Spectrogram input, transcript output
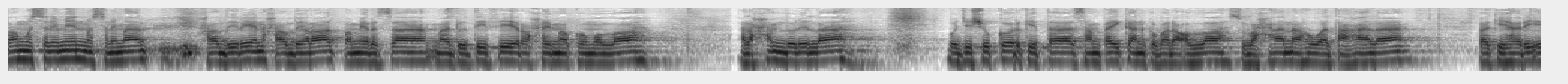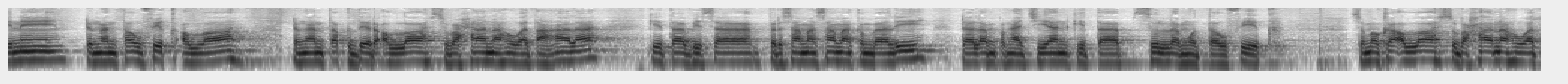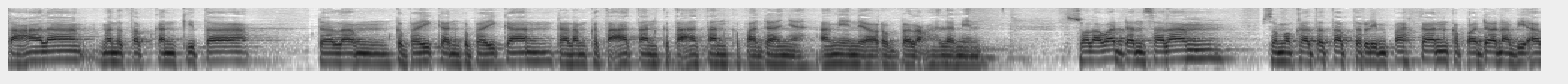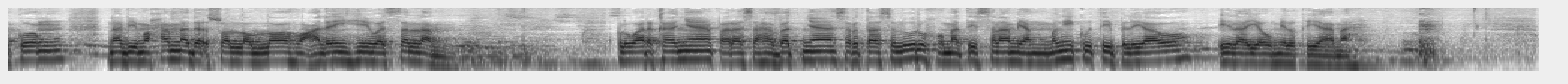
kaum muslimin muslimat hadirin hadirat pemirsa Madu TV rahimakumullah. Alhamdulillah puji syukur kita sampaikan kepada Allah Subhanahu wa taala pagi hari ini dengan taufik Allah dengan takdir Allah Subhanahu wa taala kita bisa bersama-sama kembali dalam pengajian kitab Sulamut Taufiq Semoga Allah Subhanahu wa taala menetapkan kita dalam kebaikan-kebaikan, dalam ketaatan-ketaatan kepadanya. Amin ya rabbal alamin. Salawat dan salam semoga tetap terlimpahkan kepada Nabi Agung Nabi Muhammad sallallahu alaihi wasallam keluarganya, para sahabatnya serta seluruh umat Islam yang mengikuti beliau ila yaumil qiyamah.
